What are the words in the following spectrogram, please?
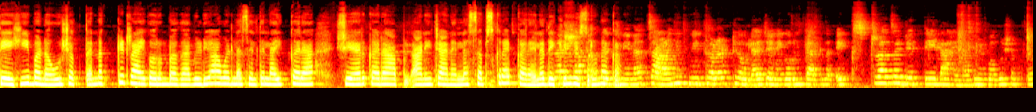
तेही बनवू शकता. नक्की ट्राय करून बघा. व्हिडिओ आवडला असेल तर लाईक करा. शेअर करा आप आणि चॅनलला सबस्क्राईब करायला देखील विसरू नका. चाळणीत निथळत ठेवल्या जेणेकरून त्यातलं एक्स्ट्राचं जे तेल आहे ना तुम्ही बघू शकता.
